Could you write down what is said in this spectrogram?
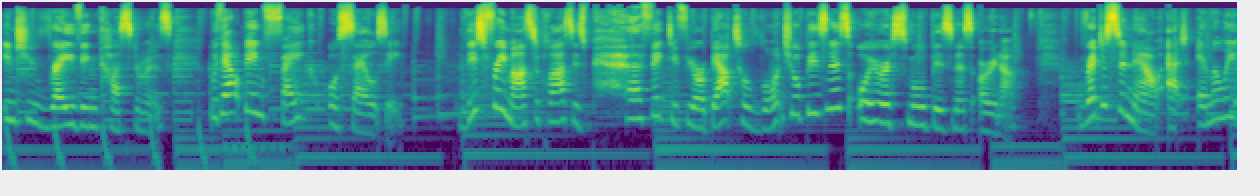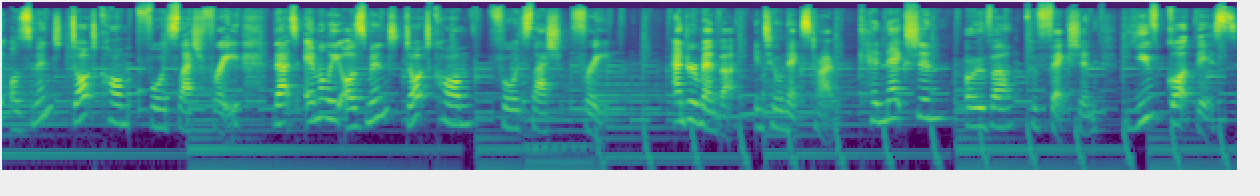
into raving customers without being fake or salesy. This free masterclass is perfect if you're about to launch your business or you're a small business owner. Register now at emilyosmond.com forward slash free. That's emilyosmond.com forward slash free. And remember, until next time, connection over perfection. You've got this,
